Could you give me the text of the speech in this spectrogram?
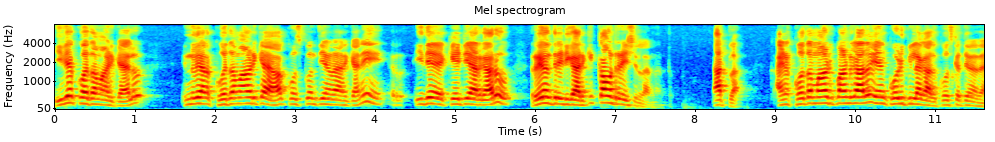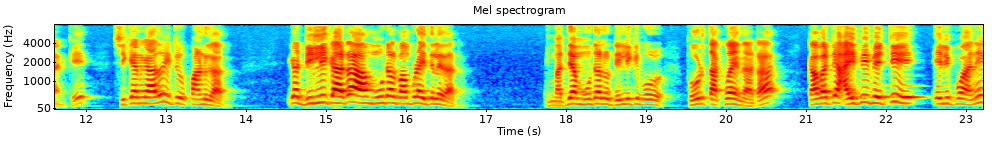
ఇవే కోత మామిడికాయలు నువ్వేమైనా కోత మామిడికాయ కోసుకొని తినడానికి అని ఇదే కేటీఆర్ గారు రేవంత్ రెడ్డి గారికి కౌంటర్ వేసిల్లు అన్నట్టు. అట్లా. ఆయన కోత మామిడి పండు కాదు ఏం కోడిపిల్ల కాదు కోసుక తినడానికి. చికెన్ కాదు ఇటు పండు కాదు. ఇక ఢిల్లీ కాట మూటలు పంపుడు అవుతలేదట ఈ మధ్య మూటలు ఢిల్లీకి పో పోడు తక్కువైందట. కాబట్టి ఐపీ పెట్టి వెళ్ళిపో అని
